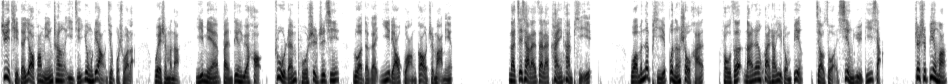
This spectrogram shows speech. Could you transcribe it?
具体的药方名称以及用量就不说了。为什么呢？以免本订阅号助人普世之心。落得个医疗广告之骂名。那接下来再来看一看脾，我们的脾不能受寒，否则男人患上一种病，叫做性欲低下。这是病吗？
